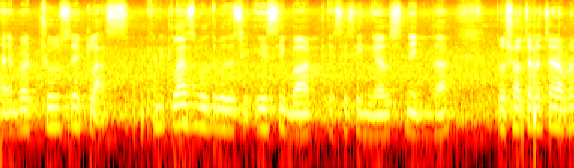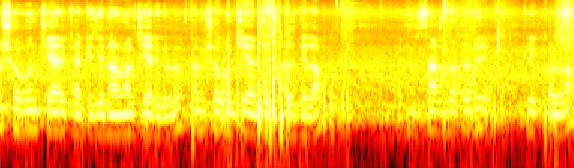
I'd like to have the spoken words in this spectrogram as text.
আচ্ছা এবার চুজ এ ক্লাস এখানে ক্লাস বলতে বোঝাচ্ছে AC berth AC single Snigdha তো সচরাচর আমরা শোভন চেয়ার কাটি যে নর্মাল চেয়ারগুলো তো আমি শোভন চেয়ার দিয়ে সার্চ দিলাম। এখানে সার্চ বাটনে ক্লিক করলাম।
